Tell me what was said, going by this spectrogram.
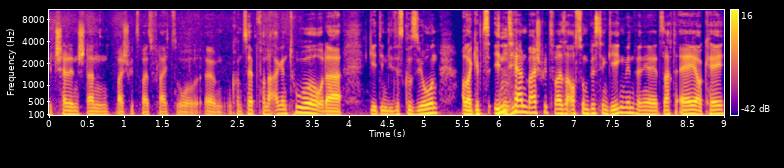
ihr challenge dann beispielsweise vielleicht so ähm, ein Konzept von einer Agentur oder geht in die Diskussion. Aber gibt es intern mhm. beispielsweise auch so ein bisschen Gegenwind, wenn ihr jetzt sagt, ey, okay,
